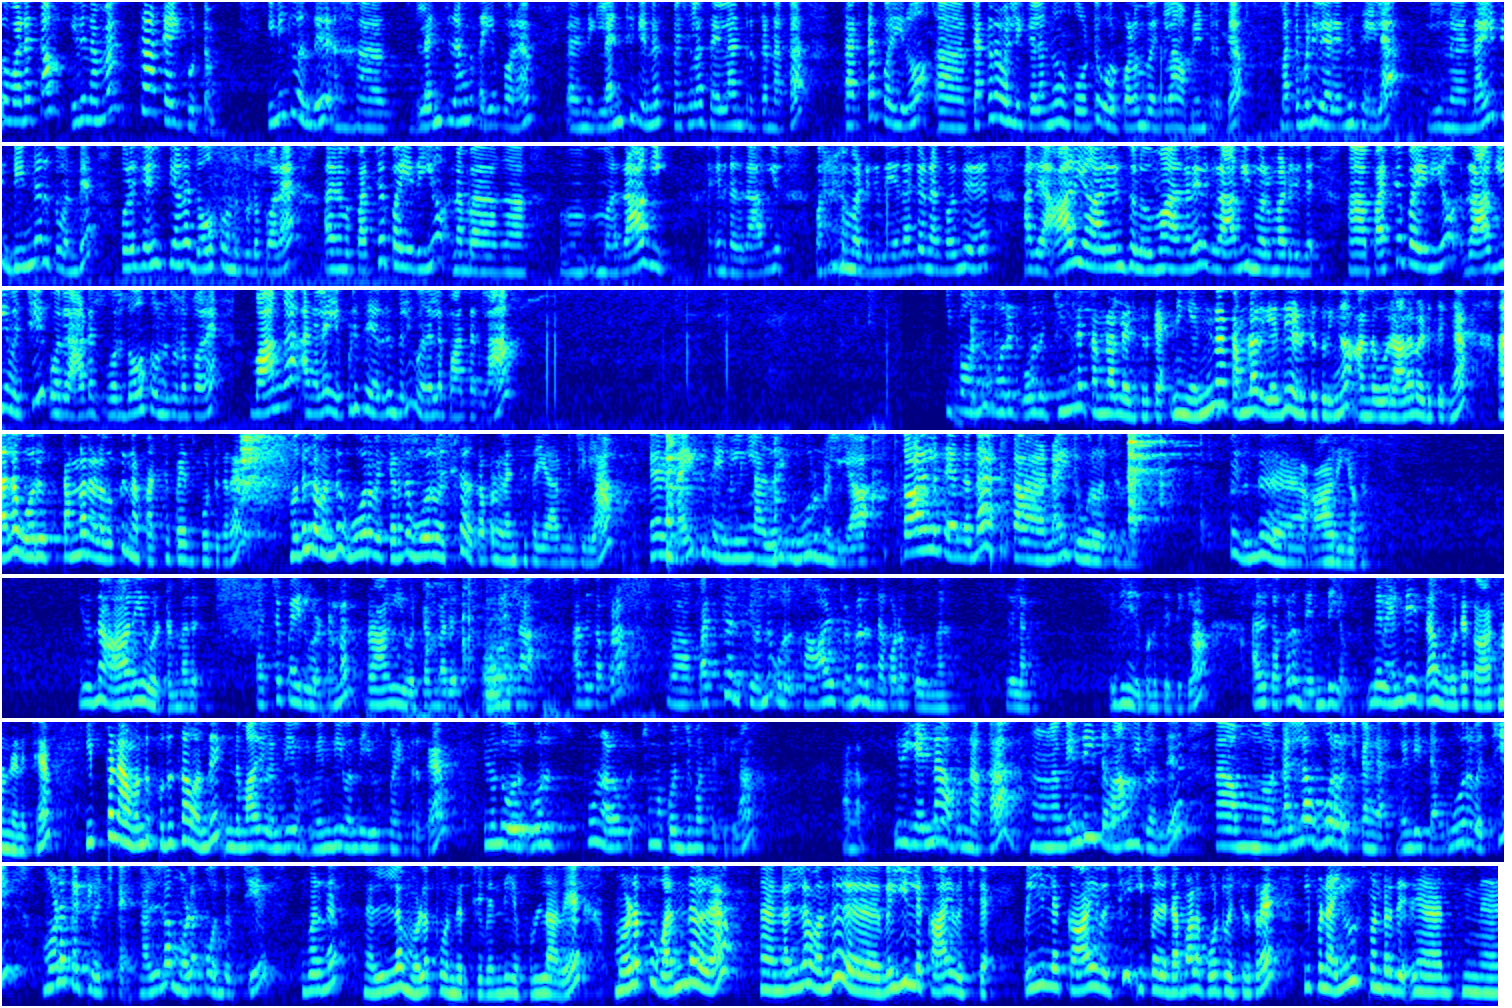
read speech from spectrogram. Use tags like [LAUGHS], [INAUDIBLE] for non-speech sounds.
எல்லாருக்கும் வணக்கம். இது நம்ம காக்கை கூட்டம். இன்னைக்கு வந்து லஞ்ச் தாங்க செய்ய போகிறேன் இன்னைக்கு லஞ்சுக்கு என்ன ஸ்பெஷலாக செய்யலான்ட்டு இருக்கேன்னாக்கா தட்டைப்பயிரும் சக்கரவள்ளி கிழங்கும் போட்டு ஒரு குழம்பு வைக்கலாம் அப்படின்ட்டு இருக்கேன். மற்றபடி வேறு எதுவும் செய்யலை. நைட்டு டின்னருக்கு வந்து ஒரு ஹெல்த்தியான தோசை ஒன்று சுட போகிறேன் அது நம்ம பச்சை பயிரையும் நம்ம ராகி எனக்கு அது ராகி வர மாட்டேங்குது. ஏன்னாக்கா நாங்கள் வந்து அது ஆரியம் ஆரியன்னு சொல்லுவோமா அதனால எனக்கு ராகின்னு வர மாட்டேங்குது. ஆஹ் பச்சை பயிரையும் ராகியும் வச்சு ஒரு அடை ஒரு தோசை ஒன்று சுட போகிறேன் வாங்க அதெல்லாம் எப்படி செய்யறதுன்னு சொல்லி முதல்ல பார்த்துடலாம் இப்போ வந்து ஒரு ஒரு சின்ன டம்ளரில் எடுத்திருக்கேன். நீங்கள் என்ன டம்ளர் எது எடுத்துக்கிறீங்க அந்த ஒரு அளவு எடுத்துக்கங்க. அதில் ஒரு டம்ளர் அளவுக்கு நான் பச்சை பயிர் போட்டுக்கிறேன். முதல்ல வந்து ஊற வைக்கிறத ஊற வச்சுட்டு அதுக்கப்புறம் லஞ்சு செய்ய ஆரம்பிச்சிக்கலாம். ஏன்னா இது நைட்டு செய்யணும் இல்லைங்களா? அது வரைக்கும் ஊறணும் இல்லையா? காலையில் செய்கிறதா இருந்தால் நைட்டு ஊற வச்சுருந்தேன் இப்போ இது வந்து ஆரியம் இது வந்து ஆரியம் ஒரு டம்ளர். பச்சை பயிர் ஒரு டம்ளர் ராகி ஒரு டம்ளர். ஓகேங்களா? அதுக்கப்புறம் பச்சரிசி வந்து ஒரு கால் டம்ளர் இருந்தால் கூட போதுங்க. இதில் இதையும் இது கூட சேர்த்திக்கலாம். அதுக்கப்புறம் வெந்தயம். இந்த வெந்தயத்தை தான் உங்ககிட்ட காட்டணும்னு நினச்சேன். இப்போ நான் வந்து புதுசாக வந்து இந்த மாதிரி வெந்தயம் வெந்தயம் வந்து யூஸ் பண்ணிகிட்ருக்கேன் இருக்கேன் இது வந்து ஒரு ஒரு ஸ்பூன் அளவுக்கு சும்மா கொஞ்சமாக சேர்த்திக்கலாம். அதான் இது என்ன அப்படின்னாக்கா வெந்தயத்தை வாங்கிட்டு வந்து நல்லா ஊற வச்சுட்டேங்க வெந்தயத்தை. ஊற வச்சு முளை கட்டி வச்சுட்டேன். நல்லா முளைப்பு வந்துருச்சு. பாருங்க நல்லா முளப்பு வந்துருச்சு வெந்தயம் ஃபுல்லாகவே முளப்பு வந்ததை நல்லா வந்து வெயிலில் காய வச்சுட்டேன். வெயிலில் காய வச்சு இப்போ இதை டப்பாவில் போட்டு வச்சுருக்கிறேன். இப்போ நான் யூஸ் பண்ணுறது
